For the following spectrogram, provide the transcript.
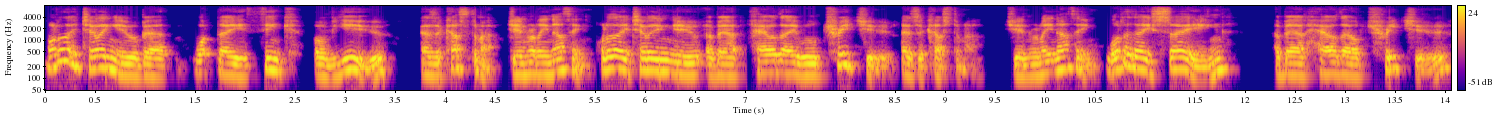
what are they telling you about what they think of you as a customer? Generally nothing. What are they telling you about how they will treat you as a customer? Generally nothing. What are they saying about how they'll treat you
